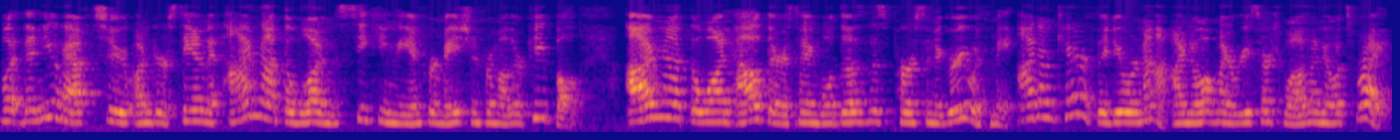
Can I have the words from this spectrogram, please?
But then you have to understand that I'm not the one seeking the information from other people. I'm not the one out there saying, well, does this person agree with me? I don't care if they do or not. I know what my research was. I know it's right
